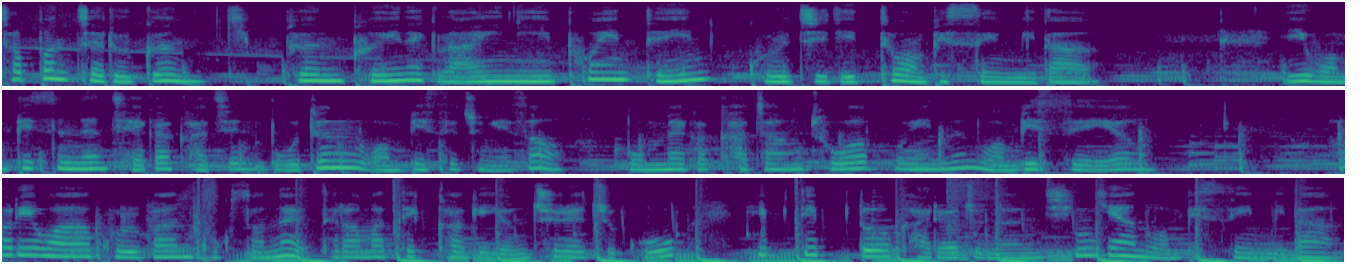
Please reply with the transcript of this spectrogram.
첫 번째 룩은 깊은 브이넥 라인이 포인트인 골지 니트 원피스입니다. 이 원피스는 제가 가진 모든 원피스 중에서 몸매가 가장 좋아 보이는 원피스예요. 허리와 골반 곡선을 드라마틱하게 연출해주고 힙딥도 가려주는 신기한 원피스입니다.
